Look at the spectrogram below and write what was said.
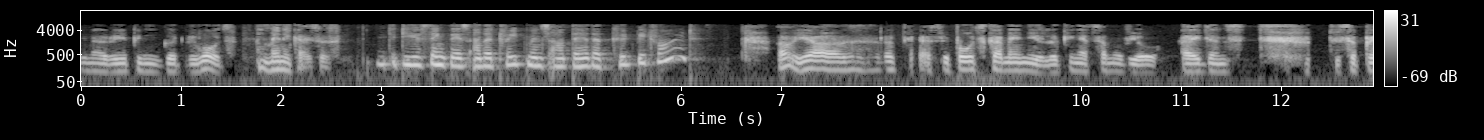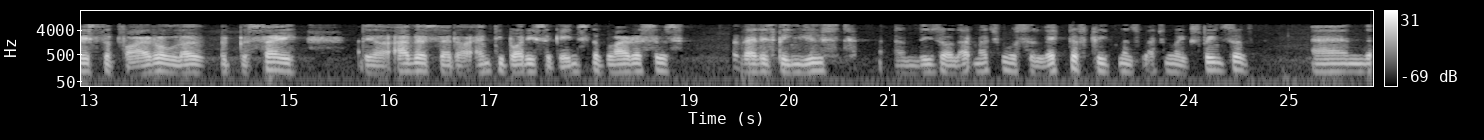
you know, reaping good rewards in many cases. Do you think there's other treatments out there that could be tried? Oh yeah, look, as reports come in, you're looking at some of your agents to suppress the viral load per se. There are others that are antibodies against the viruses that is being used. And these are much more selective treatments, much more expensive. And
